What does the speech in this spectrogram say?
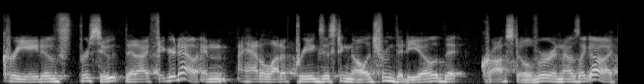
creative pursuit that I figured out. And I had a lot of pre existing knowledge from video that crossed over. And I was like, oh,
